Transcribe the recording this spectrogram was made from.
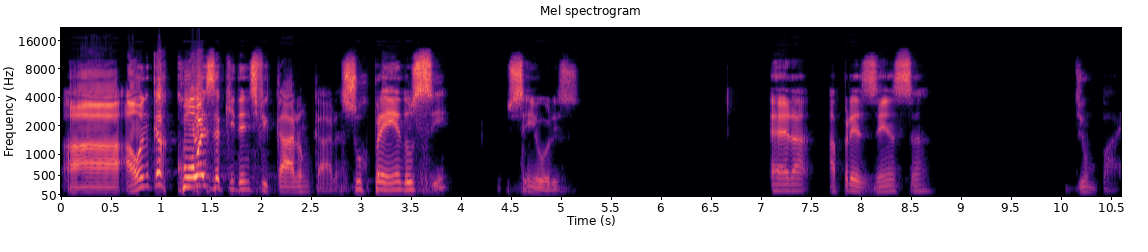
A, a única coisa que identificaram, cara, surpreendam-se senhores, era a presença de um pai.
